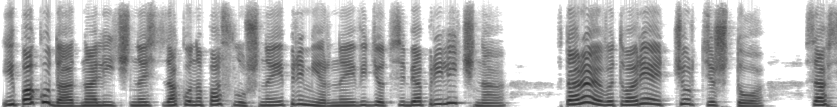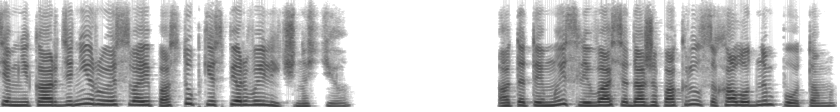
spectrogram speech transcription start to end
И покуда одна личность, законопослушная и примерная, ведет себя прилично, вторая вытворяет черти что, совсем не координируя свои поступки с первой личностью. От этой мысли Вася даже покрылся холодным потом,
